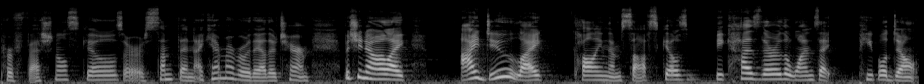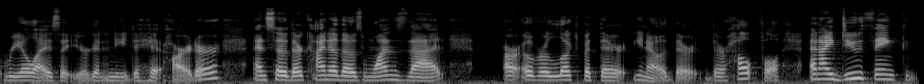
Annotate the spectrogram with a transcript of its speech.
Professional skills or something. I can't remember the other term. But you know, like, I do like calling them soft skills because they're the ones that people don't realize that you're going to need to hit harder. And so they're kind of those ones that are overlooked, but they're you know they're they're helpful. And I do think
